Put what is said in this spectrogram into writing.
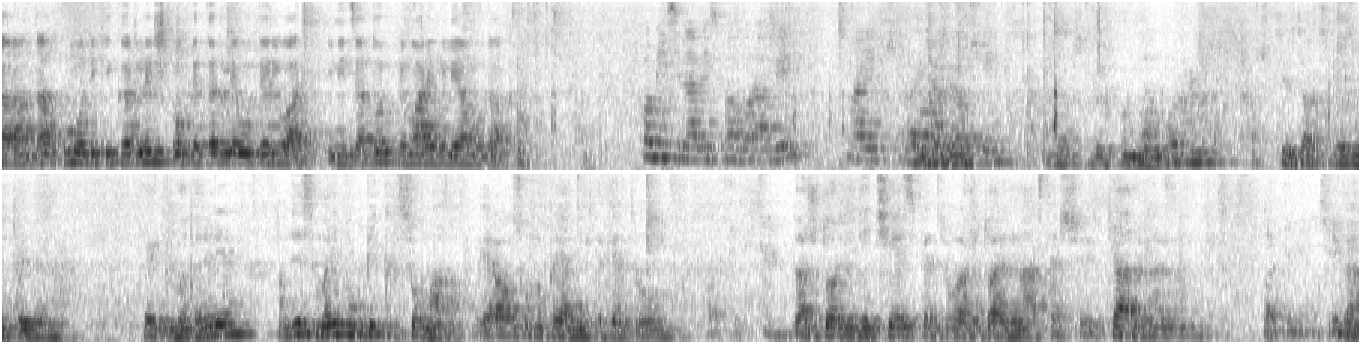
garantat cu modificările și completările ulterioare. Inițiator primar Emilian Budac. Comisiile aviz favorabil. Aici. Aici cu vreau și- vreau să răspund la ordine. Știți, ați văzut eh, proiectul de hotărâre. Am zis să mărim un pic suma. Era o sumă prea mică pentru ajutor de deces, pentru ajutoare din astea și chiar... eh, Da.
